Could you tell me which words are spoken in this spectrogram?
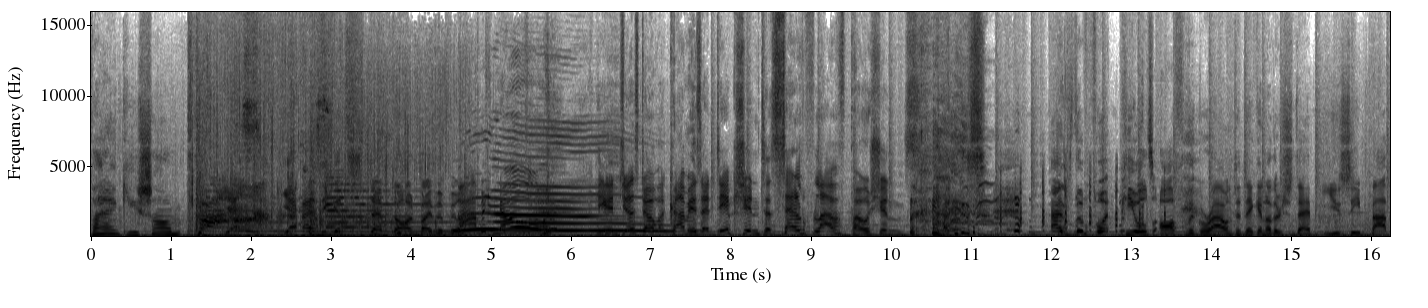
Thank you so much. Ah! Yes, yes. As he gets stepped on by the building. Bob, No! He had just overcome his addiction to self-love potions. As the foot peels off the ground to take another step, you see Bap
